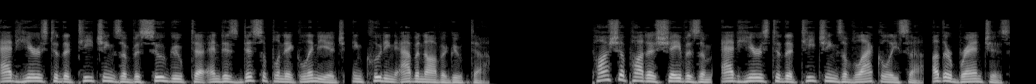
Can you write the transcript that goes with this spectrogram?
adheres to the teachings of Vasugupta and his disciplinic lineage, including Abhinavagupta. Pashupata Shaivism, adheres to the teachings of Lakulisa, other branches,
